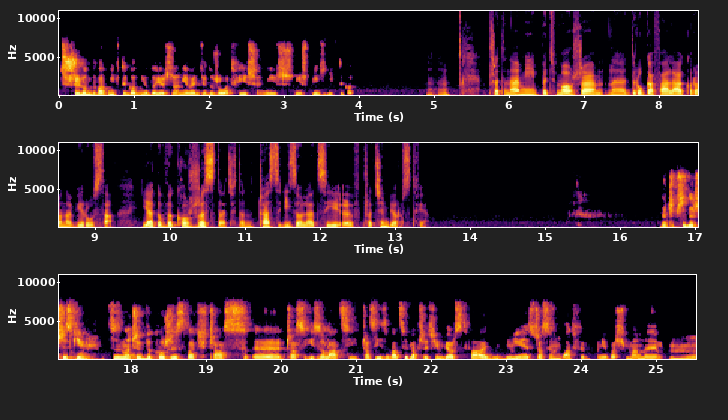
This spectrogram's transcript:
trzy lub dwa dni w tygodniu dojeżdżanie będzie dużo łatwiejsze niż, niż pięć dni w tygodniu. Mhm. Przed nami być może e, druga fala koronawirusa. Jak wykorzystać ten czas izolacji e, w przedsiębiorstwie? Znaczy przede wszystkim, co znaczy wykorzystać czas, e, czas izolacji? Czas izolacji dla przedsiębiorstwa nie jest czasem łatwym, ponieważ mamy mm,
